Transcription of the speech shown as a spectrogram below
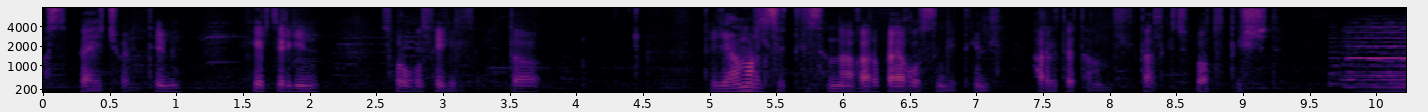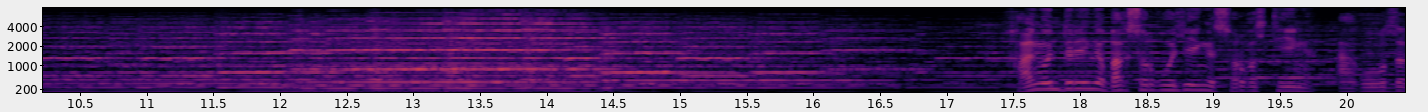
бас байж байна тийм ээ. Тэгэхээр зэрэг энэ сургуулийг л одоо ямар л сэтгэл санаагаар байгуулсан гэдгийг л харагдаад байгаа юм л таа л гэж боддөг шүү дээ. Хан өндрийн баг сургуулийн сургалтын агуулга,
